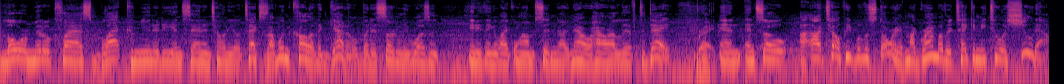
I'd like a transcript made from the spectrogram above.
lower middle class black community in San Antonio, Texas. I wouldn't call it a ghetto, but it certainly wasn't anything like where I'm sitting right now or how I live today. Right. And and so I, I tell people the story of my grandmother taking me to a shootout.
